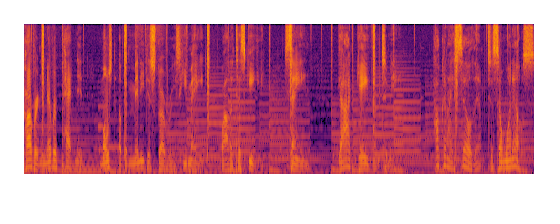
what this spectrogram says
Carver never patented most of the many discoveries he made while at Tuskegee, saying, God gave them to me. How can I sell them to someone else?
